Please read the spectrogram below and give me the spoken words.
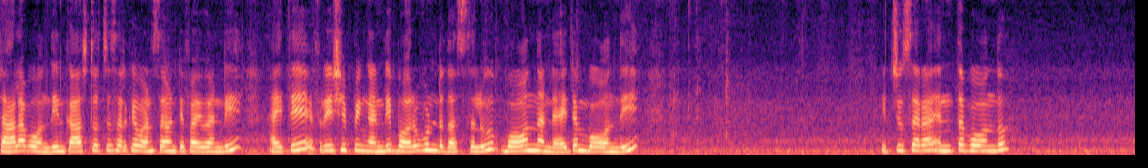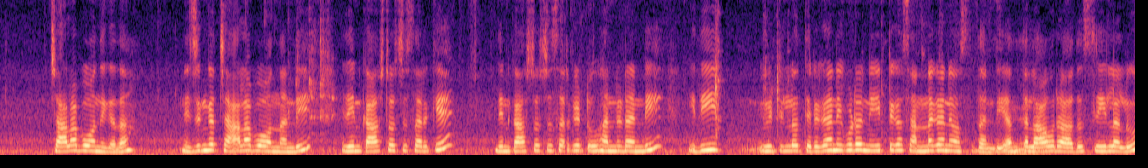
చాలా బాగుంది. దీని కాస్ట్ వచ్చేసరికి వన్ సెవెంటీ ఫైవ్ అండి. అయితే ఫ్రీ షిప్పింగ్ అండి. బరువు ఉండదు అస్సలు. బాగుందండి. ఐటెం బాగుంది. ఇది చూసారా? ఎంత బాగుందో. చాలా బాగుంది కదా. నిజంగా చాలా బాగుందండి. దీని కాస్ట్ వచ్చేసరికి దీని కాస్ట్ వచ్చేసరికి టూ హండ్రెడ్ అండి. ఇది వీటిల్లో తిరగాని కూడా నీట్గా సన్నగానే వస్తుందండి. అంత లావు రాదు. సీలలు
